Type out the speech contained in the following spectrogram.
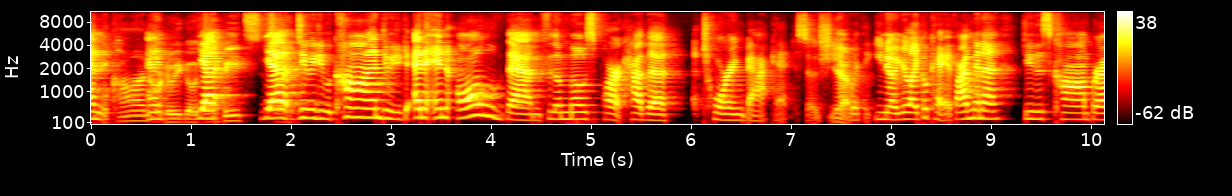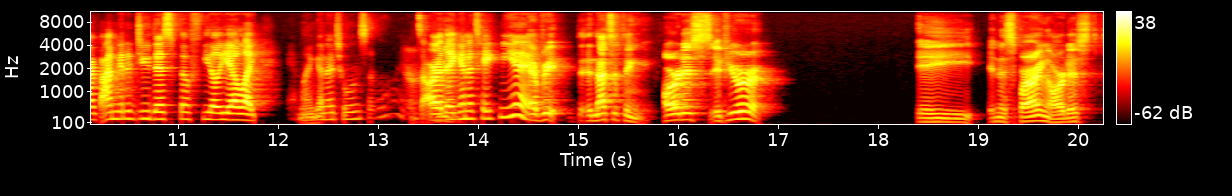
And- con, and- or do we go yeah, beats? Yeah, Right. do we do a con? Do we do and and all of them for the most part have the a touring back end associated Yeah. with it. You know, you're like, okay, if I'm gonna do this comp or if I'm gonna do this with Ophelia, like, am I gonna tour Seven Lions? Are I they gonna take me in? every and that's the thing artists if you're a an aspiring artist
